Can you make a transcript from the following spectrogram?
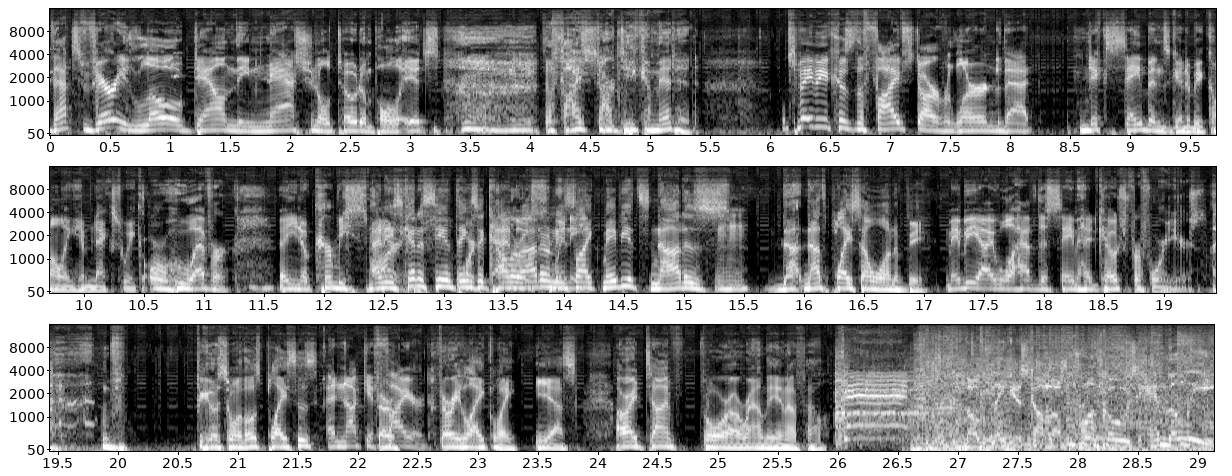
that's very low down the national totem pole. It's the five star decommitted. It's maybe because the five star learned that Nick Saban's going to be calling him next week or whoever. Uh, you know, Kirby Smart. and he's kind of seeing things at Colorado, and he's like, maybe it's not as Mm-hmm. not not the place I want to be. maybe I will have the same head coach for four years If he goes to one of those places, and not get very, fired. very likely, yes. All right, time for around the NFL. The latest on the Broncos and the league.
